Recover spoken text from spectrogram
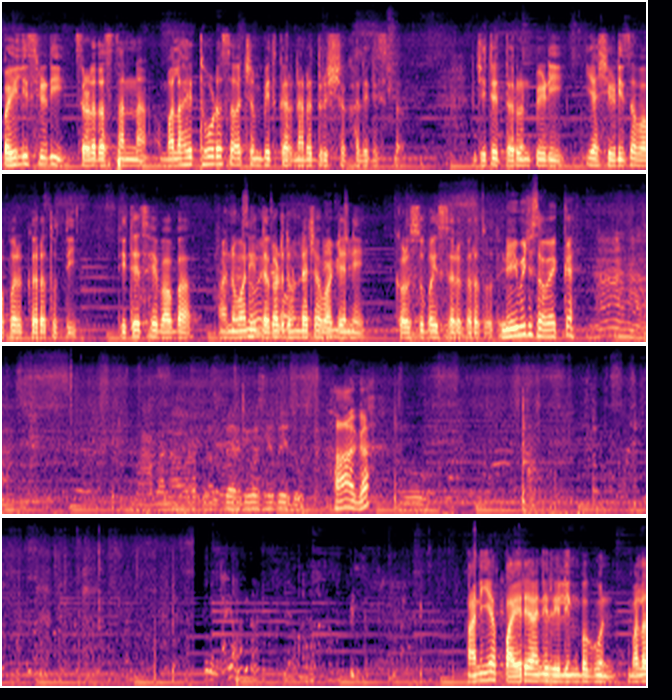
पहिली सीडी चढत असताना मला हे थोडंसं अचंबित करणारं दृश्य खाली दिसलं. जिथे तरुण पिढी या शिडीचा वापर करत होती तिथेच हे बाबा का? दगडधोंड्याच्या? वाटेने कळसुबाई सर करत होते. नेहमीची सवय काय? बाबा नवरात्र दर दिवस येतोय तू. हा का? आणि या पायऱ्या आणि रेलिंग बघून मला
